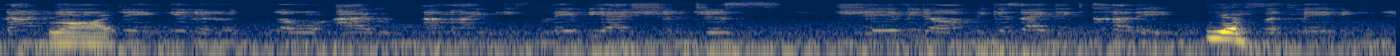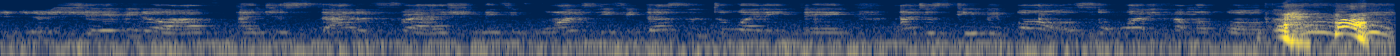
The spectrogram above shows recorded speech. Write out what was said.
not Right. anything, you know. So I'm I'm like, if maybe I should just shave it off because I did cut it. yes But maybe start afresh. And if it wants, if it doesn't do anything, I just keep it bald. So what if I'm a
